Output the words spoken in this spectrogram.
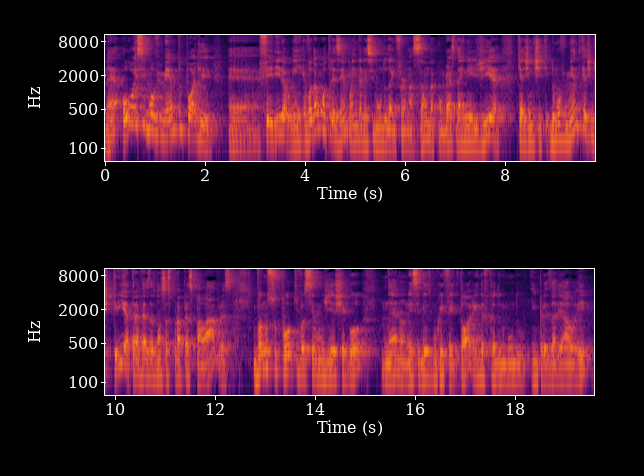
né? Ou esse movimento pode é, ferir alguém. Eu vou dar um outro exemplo ainda nesse mundo da informação, da conversa, da energia que a gente, do movimento que a gente cria através das nossas próprias palavras. Vamos supor que você um dia chegou, né, nesse mesmo refeitório, ainda ficando no mundo empresarial aí,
